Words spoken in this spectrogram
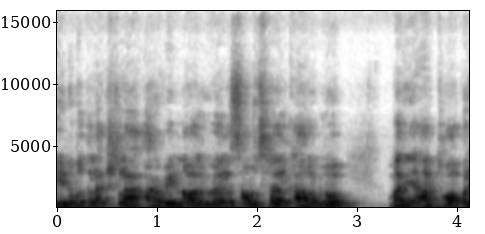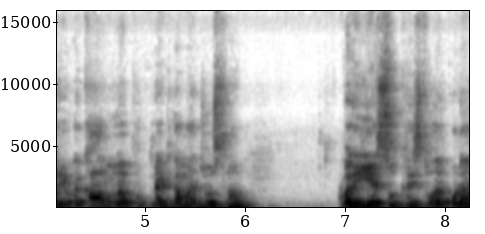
ఎనిమిది లక్షల అరవై నాలుగు వేల సంవత్సరాల కాలంలో మరి ఆ ద్వాపర యుగ కాలంలో పుట్టినట్టుగా మనం చూస్తున్నాం. మరి యేసుక్రీస్తు వారు కూడా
